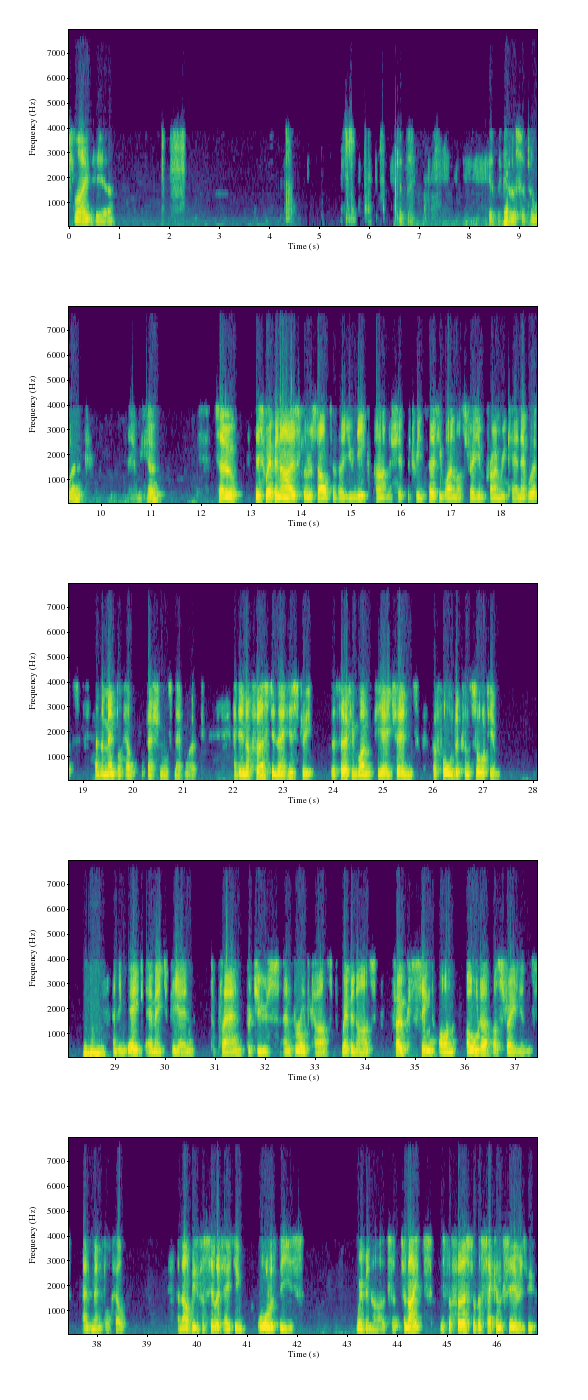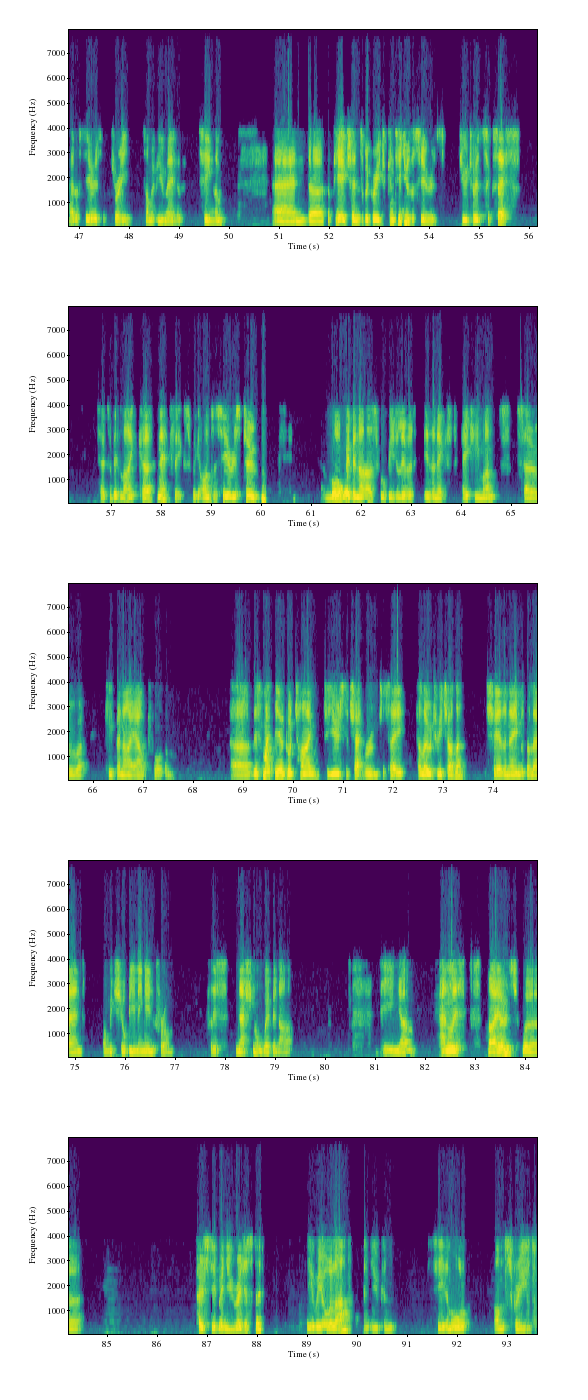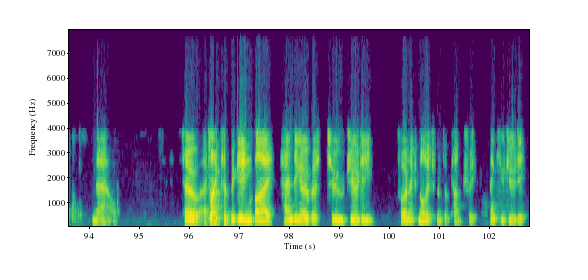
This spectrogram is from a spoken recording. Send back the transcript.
slide here. Get the, get the cursor to work. There we go. So this webinar is the result of a unique partnership between 31 Australian primary care networks and the Mental Health Professionals Network. And in a first in their history, the 31 PHNs performed a consortium mm -hmm. and engaged MHPN to plan, produce and broadcast webinars focusing on older Australians and mental health. And I'll be facilitating all of these webinars. And tonight is the first of the second series. We've had a series of three. Some of you may have seen them. And uh, the PHNs have agreed to continue the series due to its success. So it's a bit like uh, Netflix. We get on to series two. More webinars will be delivered in the next 18 months, so uh, keep an eye out for them. Uh, this might be a good time to use the chat room to say hello to each other, share the name of the land on which you're beaming in from for this national webinar. The um, panelists' bios were posted when you registered. Here we all are, and you can see them all on screen now. So I'd like to begin by handing over to Judy for an acknowledgement of country. Thank you, Judy.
